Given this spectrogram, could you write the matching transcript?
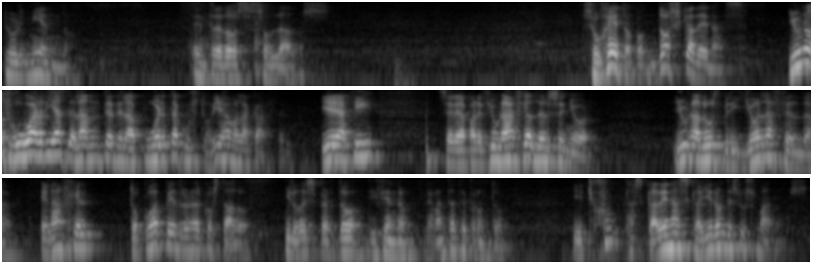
durmiendo entre dos soldados, sujeto con dos cadenas, y unos guardias delante de la puerta custodiaban la cárcel. Y aquí se le apareció un ángel del Señor, y una luz brilló en la celda. El ángel tocó a Pedro en el costado y lo despertó, diciendo, levántate pronto. Y las cadenas cayeron de sus manos.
